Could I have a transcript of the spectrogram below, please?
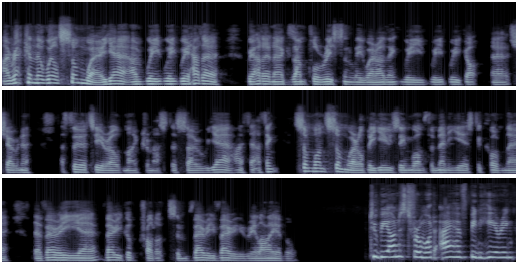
I, reckon there will somewhere. Yeah, we, we, we had a we had an example recently where I think we we, we got uh, shown a, a 30 year old MicroMaster. So yeah, I, th- I think someone somewhere will be using one for many years to come. They're they're very uh, very good products and very very reliable to be honest, from what I have been hearing,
